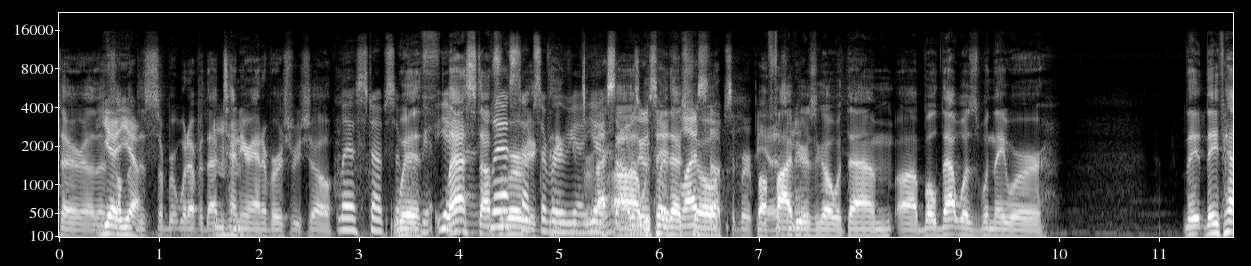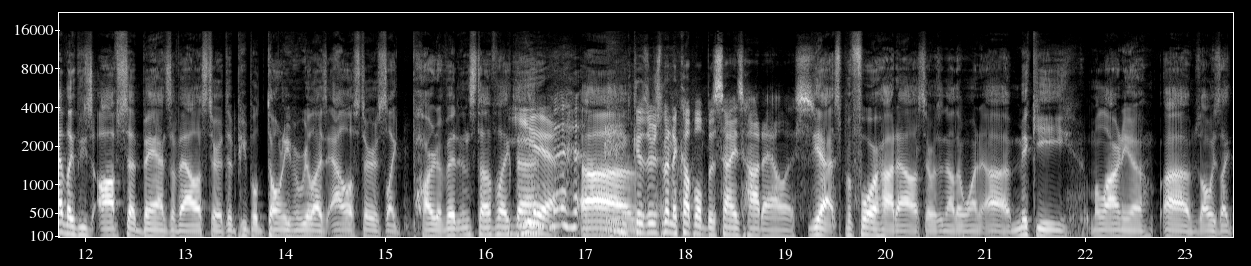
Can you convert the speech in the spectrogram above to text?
there uh, Yeah, yeah. to Subur- whatever that Mhm. 10 year anniversary show Last Stop Suburbia. with Yeah, last stop Last Stop suburbia Suburbia, yeah. Last- I Uh, gonna we say played that Last show Stop Suburbia, about five isn't it? years ago with them uh, well that was when they were they, they've had like these offset bands of Allister that people don't even realize Allister is like part of it and stuff like that. Yeah, Uh, because there's been a couple besides Hot Alice. Yes, before Hot Alice, there was another one. Uh, Mickey Malarnia uh, was always like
